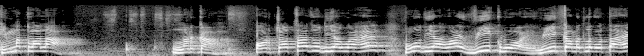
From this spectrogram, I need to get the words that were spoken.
हिम्मत वाला लड़का। और चौथा जो दिया हुआ है, वो दिया हुआ है वीक बॉय वीक का मतलब होता है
